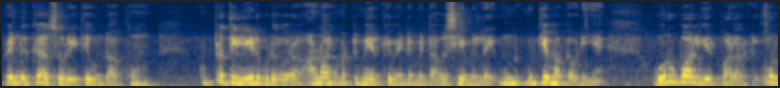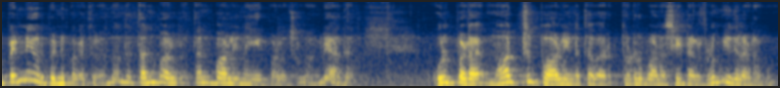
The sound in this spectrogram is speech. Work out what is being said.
பெண்ணுக்கு அசௌரியத்தை உண்டாக்கும். குற்றத்தில் ஈடுபடுகிற ஆணாக மட்டுமே இருக்க வேண்டும் என்ற அவசியம் இல்லை. முன் முக்கியமாக கவனிங்க. ஒருபால் ஈர்ப்பாளர்கள் ஒரு பெண்ணை ஒரு பெண்ணு பக்கத்தில் வந்து அந்த தன்பால் தன்பாலின ஈர்ப்பாளர் சொல்லுவாங்க இல்லையா அது. உள்பட மாற்று பாலினத்தவர் தொடர்பான சீண்டல்களும் இதில் அடங்கும்.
